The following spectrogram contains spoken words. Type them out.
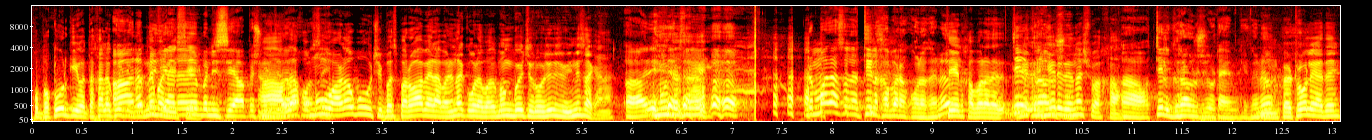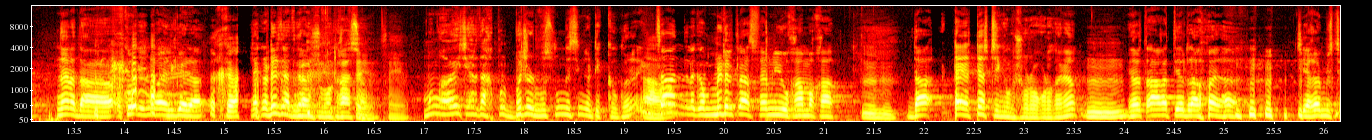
خو په کور کې ورته خلک وایي نه بنیسي دا خو موږ واړه وو چې بس پروا به راباندې نه کوله بس موږ به چې روژې شو یې نیسه که نه نو ما تاسو ته تیل خبره کوله که نه تیل خبره ده تیل ګران شو ښه تیل ګران شو ټایم کې که نه پټرول یادې نه نه دا کوکینګ وایل کړه لکه ډېر زیات ګران شو موږ خاصه موږ وایو چې دا خپل بجټ اوس موږ څنګه ټیک کوو انسان لکه میډل کلاس فیملی یو خامخا دا ټیسټینګ هم شروع کړو کنه یو ته هغه تیل راواله چې هغه مشته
